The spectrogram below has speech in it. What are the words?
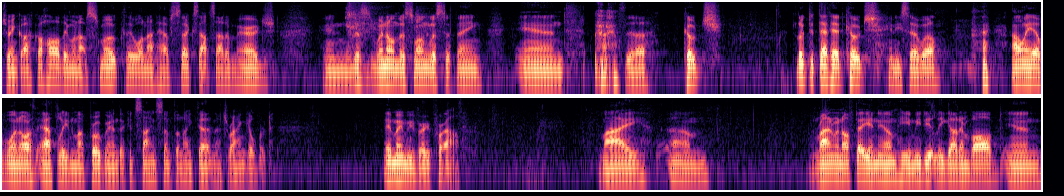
drink alcohol, they will not smoke, they will not have sex outside of marriage. And this went on this long list of things. And the coach looked at that head coach and he said, Well, I only have one athlete in my program that could sign something like that, and that's Ryan Gilbert. It made me very proud. My um, Ryan went off to A&M. He immediately got involved in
